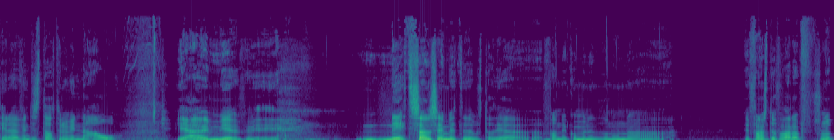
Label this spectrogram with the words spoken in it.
þér hefði finnist þátturinn vinna á. Já, mér, mitt sann sem mitt, að því að fann ég komin inn þetta núna, ég fannst þú fara svona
